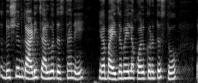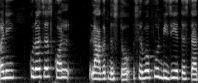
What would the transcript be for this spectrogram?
तर दुष्यंत गाडी चालवत असताना या बायजाबाईला कॉल करत असतो आणि कुणाचाच कॉल लागत नसतो. सर्व फोन बिझी येत असतात.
